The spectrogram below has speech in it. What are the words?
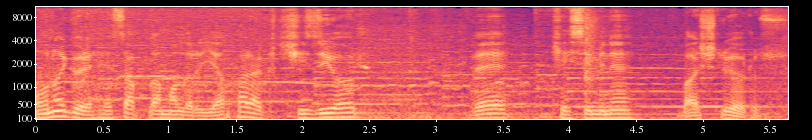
Ona göre hesaplamaları yaparak çiziyor ve kesimine başlıyoruz.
